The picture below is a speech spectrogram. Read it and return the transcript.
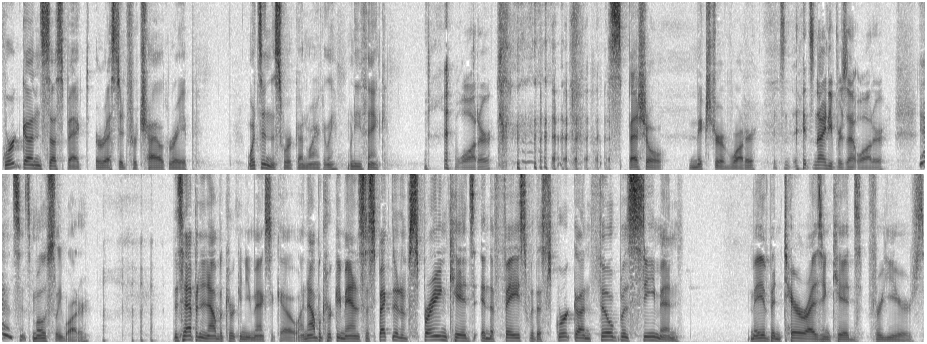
Squirt gun suspect arrested for child rape. What's in the squirt gun, Wackerly? What do you think? Water. Special mixture of water. It's it's ninety percent water. Yeah, it's, it's mostly water. this happened in Albuquerque, New Mexico. An Albuquerque man is suspected of spraying kids in the face with a squirt gun filled with semen. May have been terrorizing kids for years.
